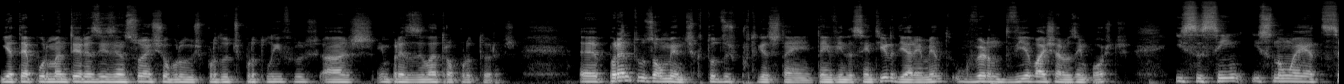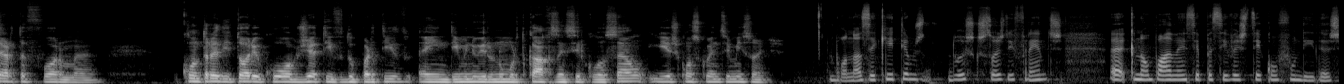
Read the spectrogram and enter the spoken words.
e até por manter as isenções sobre os produtos petrolíferos às empresas eletroprodutoras. Uh, perante os aumentos que todos os portugueses têm, têm vindo a sentir diariamente, o governo devia baixar os impostos e, se sim, isso não é de certa forma contraditório com o objetivo do partido em diminuir o número de carros em circulação e as consequentes emissões? Bom, nós aqui temos duas questões diferentes que não podem ser passíveis de ser confundidas.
